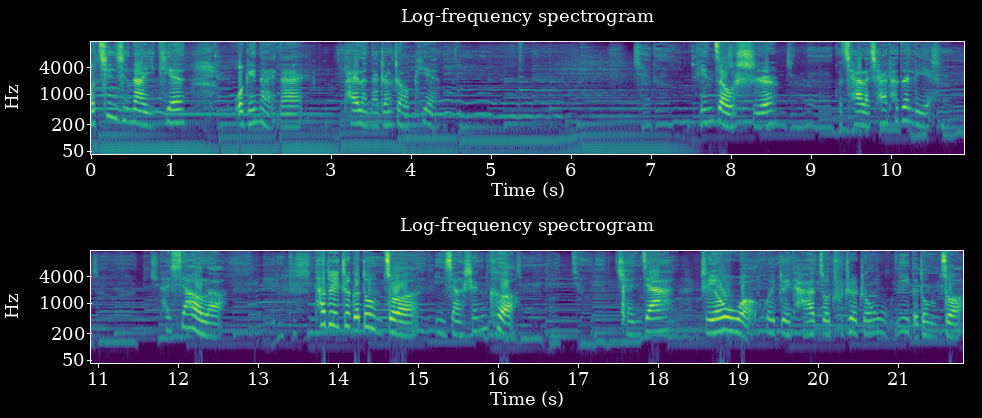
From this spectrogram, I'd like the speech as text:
我庆幸那一天，我给奶奶拍了那张照片。临走时，我掐了掐她的脸，他笑了。他对这个动作印象深刻。全家只有我会对他做出这种忤逆的动作。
